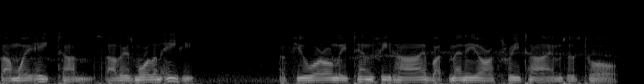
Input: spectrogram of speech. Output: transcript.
Some weigh 8 tons, others more than 80. A few are only 10 feet high, but many are three times as tall.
